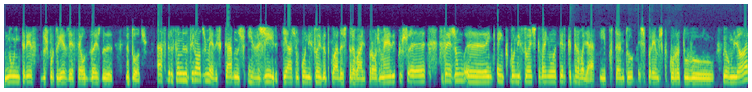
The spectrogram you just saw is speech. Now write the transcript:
no interesse dos portugueses, esse é o desejo de, de todos. À Federação Nacional dos Médicos cabe-nos exigir que hajam condições adequadas de trabalho para os médicos, eh, sejam em, em, que condições que venham a ter que trabalhar e, portanto, esperemos que corra tudo pelo melhor.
